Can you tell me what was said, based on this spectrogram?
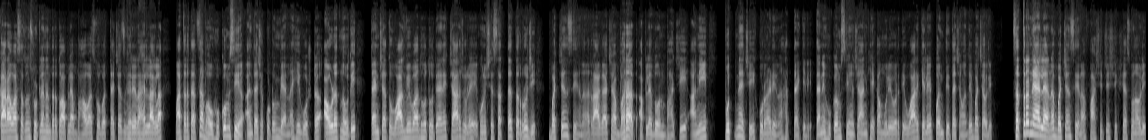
कारावासातून सुटल्यानंतर तो आपल्या भावासोबत त्याच्याच घरी राहायला लागला. मात्र त्याचा भाऊ हुकुमसिंह आणि त्याच्या कुटुंबियांना ही गोष्ट आवडत नव्हती. त्यांच्यात वादविवाद होत होते आणि चार जुलै एकोणीसशे सत्याहत्तर रोजी बच्चन सिंहनं रागाच्या भरात आपल्या दोन भाची आणि पुतण्याची कुऱ्हाडीनं हत्या केली. त्याने हुकमसिंहच्या आणखी एका मुलीवरती वार केले पण ती त्याच्यामध्ये बचावली. सत्र न्यायालयानं बच्चन सिंहला फाशीची शिक्षा सुनावली.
